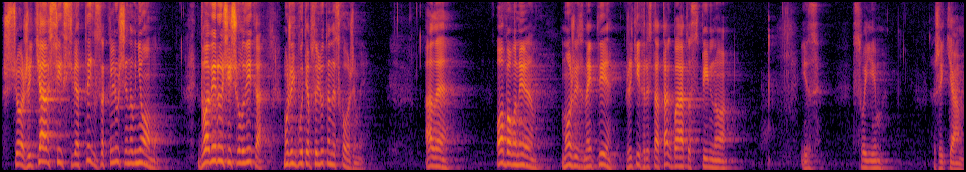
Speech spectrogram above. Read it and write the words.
що життя всіх святих заключено в ньому. Два віруючі чоловіка можуть бути абсолютно не схожими. Але оба вони можуть знайти в житті Христа так багато спільного із своїм життям.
